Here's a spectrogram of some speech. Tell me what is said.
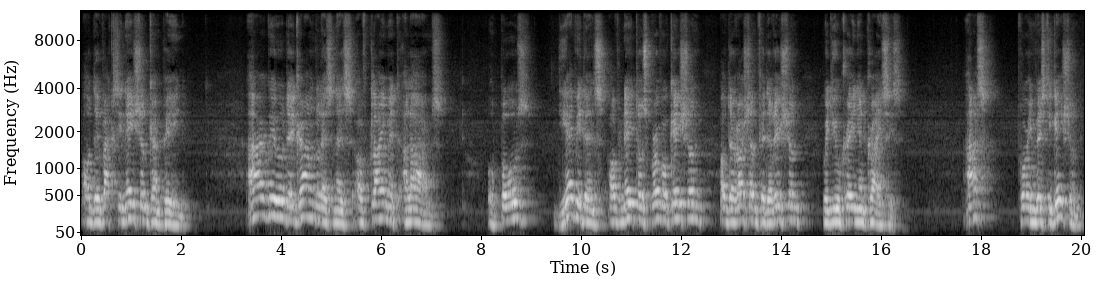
of the vaccination campaign, argue the groundlessness of climate alarms, oppose the evidence of NATO's provocation of the Russian Federation with the Ukrainian crisis, ask for investigation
